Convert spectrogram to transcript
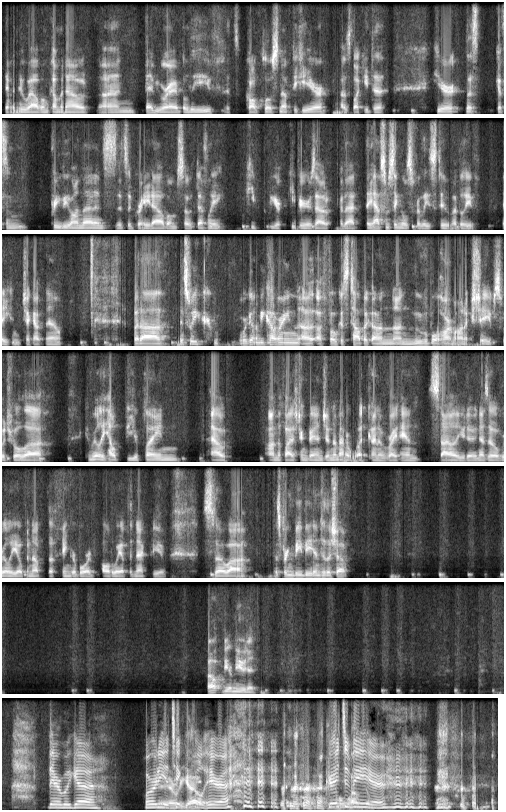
they have a new album coming out in February, I believe. It's called Close Enough to Hear. I was lucky to hear. Let's get some preview on that, and it's, it's a great album. So definitely keep your keep your ears out for that. They have some singles released too, I believe, that you can check out now. But uh, this week we're going to be covering a, a focused topic on on movable harmonic shapes, which will uh, can really help your playing out on the five string banjo, no matter what kind of right hand style you're doing, as it'll really open up the fingerboard all the way up the neck for you. So uh, let's bring BB into the show. Oh, you're muted. There we go. Already There a technical era. Great to be here.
